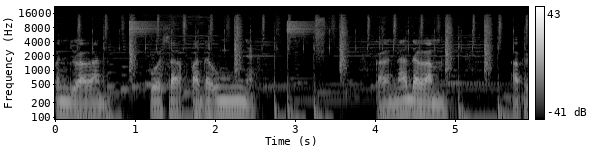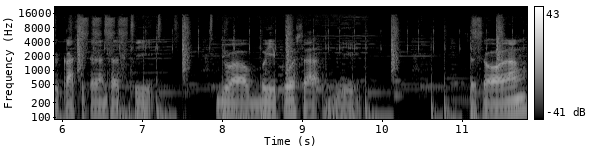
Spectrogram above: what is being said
penjualan pulsa pada umumnya. Karena dalam aplikasi transaksi jual beli pulsa di seseorang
